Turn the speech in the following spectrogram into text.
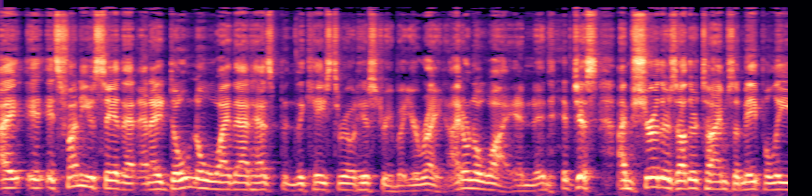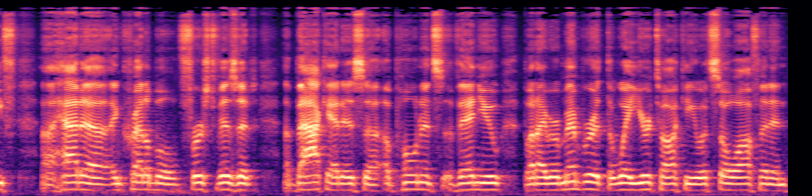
I, it's funny you say that, and I don't know why that has been the case throughout history. But you're right, I don't know why, and, and it just I'm sure there's other times a Maple Leaf uh, had an incredible first visit uh, back at his uh, opponent's venue, but I remember it the way you're talking about so often, and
